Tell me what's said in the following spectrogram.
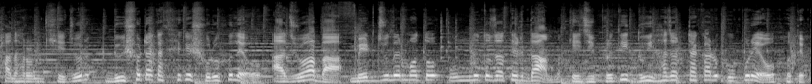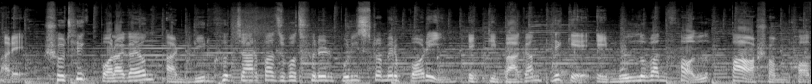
সাধারণ খেজুর দুইশো টাকা থেকে শুরু হলেও আজোয়া বা মেটজুলের মতো উন্নত জাতের দাম কেজি প্রতি দুই হাজার টাকার উপরেও হতে পারে। সঠিক পরাগায়ন আর দীর্ঘ চার পাঁচ বছরের পরিশ্রমের পরেই একটি বাগান থেকে এই মূল্যবান ফল পাওয়া সম্ভব।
